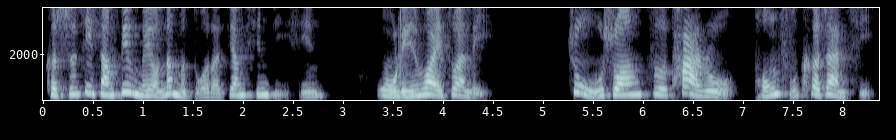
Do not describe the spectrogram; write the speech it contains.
可实际上并没有那么多的将心比心。《武林外传》里，祝无双自踏入同福客栈起，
